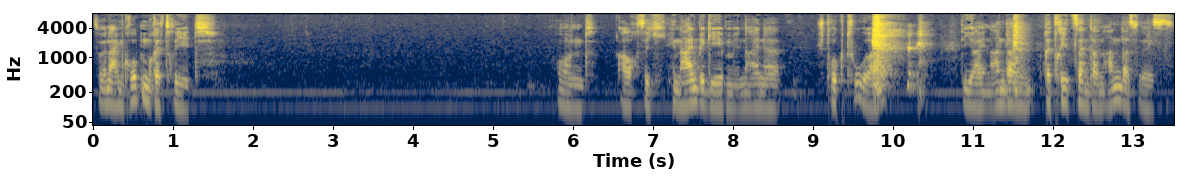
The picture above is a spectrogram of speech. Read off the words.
So in einem Gruppenretreat und auch sich hineinbegeben in eine Struktur die ja in anderen Retreatzentren anders ist,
